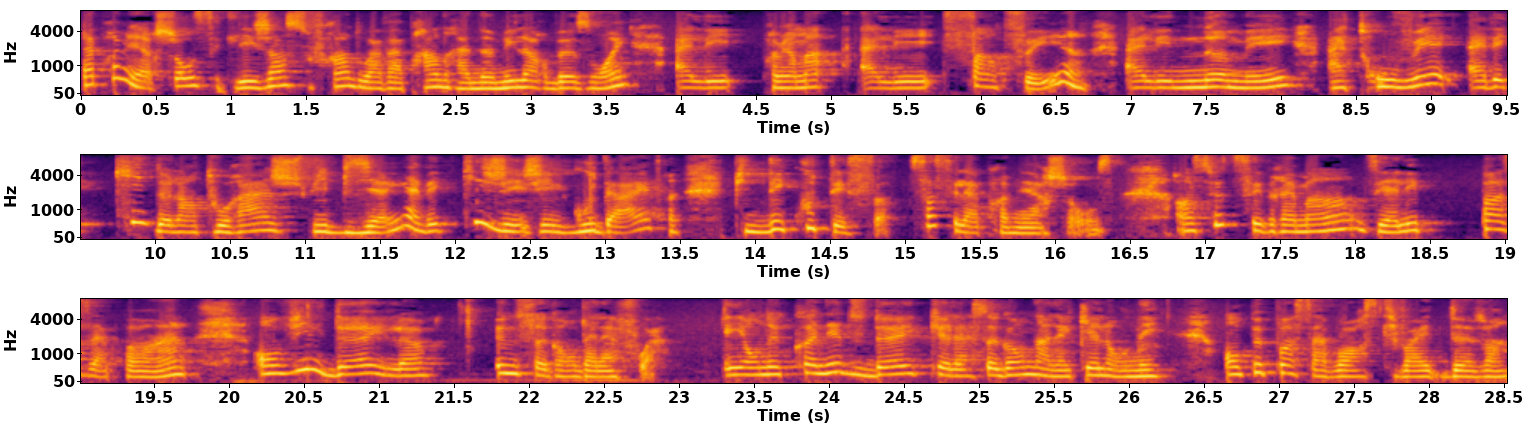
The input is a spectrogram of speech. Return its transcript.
La première chose, c'est que les gens souffrants doivent apprendre à nommer leurs besoins, à les premièrement, à les sentir, à les nommer, à trouver avec qui de l'entourage je suis bien, avec qui j'ai le goût d'être, puis d'écouter ça. Ça, c'est la première chose. Ensuite, c'est vraiment d'y aller pas à pas. Hein. On vit le deuil, là, une seconde à la fois. Et on ne connaît du deuil que la seconde dans laquelle on est. On peut pas savoir ce qui va être devant.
